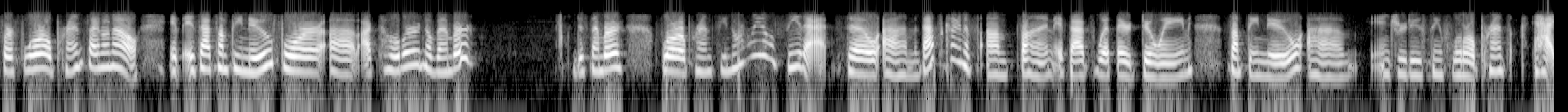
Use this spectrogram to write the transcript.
for floral prints. I don't know. Is, is that something new for uh, October, November? December floral prints, you normally don't see that. So um, that's kind of um, fun if that's what they're doing, something new, um, introducing floral prints. I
